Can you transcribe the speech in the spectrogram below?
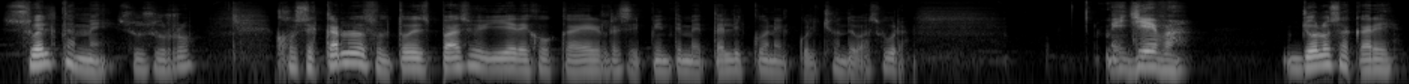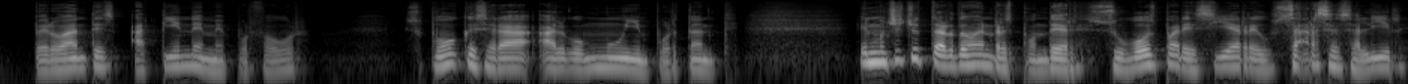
Suéltame, susurró. José Carlos la soltó despacio y ella dejó caer el recipiente metálico en el colchón de basura. Me lleva. Yo lo sacaré, pero antes atiéndeme, por favor. Supongo que será algo muy importante. El muchacho tardó en responder. Su voz parecía rehusarse a salir.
